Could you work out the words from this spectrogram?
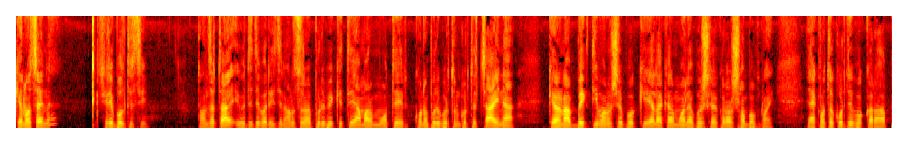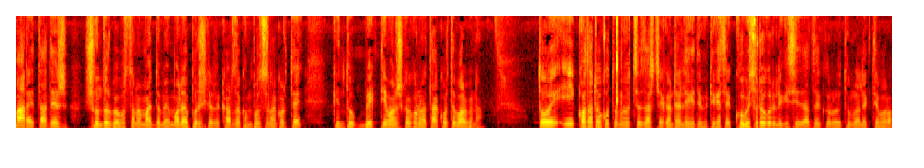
কেন চাই না? সেটি বলতেছি। তো আনসারটা এভাবে দিতে পারি যে আলোচনার পরিপ্রেক্ষিতে আমার মতের কোনো পরিবর্তন করতে চাই না। কেননা ব্যক্তি মানুষের পক্ষে এলাকার ময়লা পরিষ্কার করা সম্ভব নয়। একমাত্র কর্তৃপক্ষরা পারে তাদের সুন্দর ব্যবস্থার মাধ্যমে ময়লা পরিষ্কারের কার্যক্রম পরিচালনা করতে, কিন্তু ব্যক্তি মানুষ কখনো তা করতে পারবে না। তো এই কথাটুকু তুমি হচ্ছে জাস্ট এখানটায় লিখে দেবে, ঠিক আছে? খুবই ছোটো করে লিখেছি যাতে করে তোমরা লিখতে পারো।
